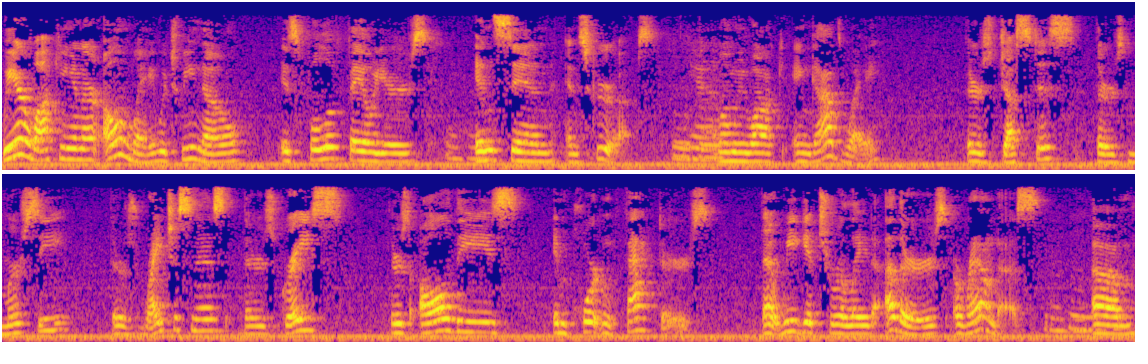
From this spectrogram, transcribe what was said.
We are walking in our own way, which we know is full of failures mm-hmm. and sin and screw ups. Yeah. When we walk in God's way, there's justice, there's mercy, there's righteousness, there's grace, there's all these important factors that we get to relay to others around us. Mm-hmm. Um,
